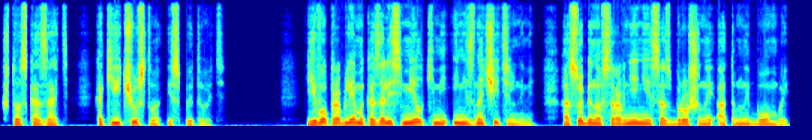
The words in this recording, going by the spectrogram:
что сказать, какие чувства испытывать. Его проблемы казались мелкими и незначительными, особенно в сравнении со сброшенной атомной бомбой,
